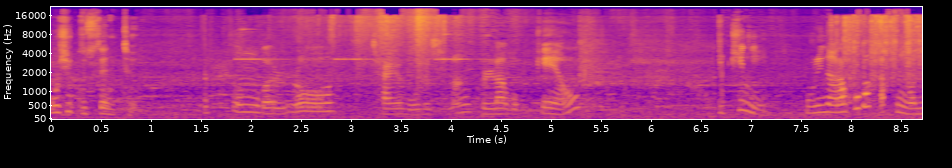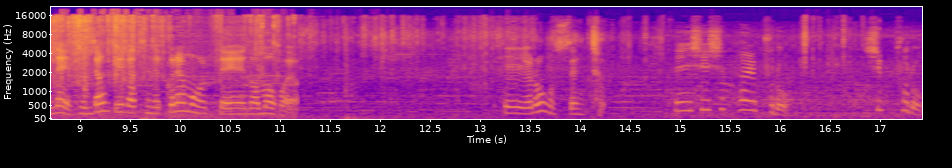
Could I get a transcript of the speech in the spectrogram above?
59센트. 예쁜 걸로 잘 모르지만 골라볼게요. zucchini. 우리나라 호박 같은 건데 된장찌개 같은 데 끓여 먹을 때 넣어 먹어요. 1유로 5센트. 펜시 18%. 10%.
